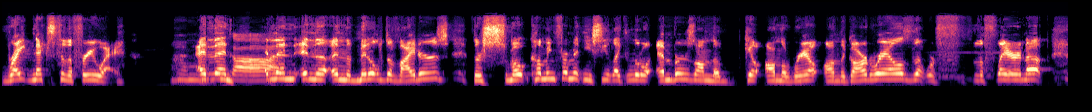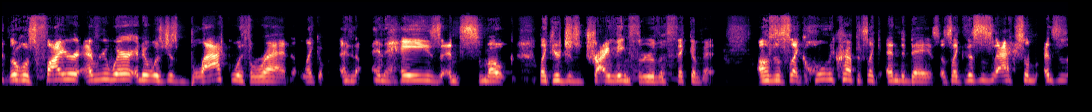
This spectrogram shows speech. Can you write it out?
right next to the freeway. Oh and then God. and then in the in the middle dividers there's smoke coming from it and you see like little embers on the on the rail on the guardrails that were f- the flaring up there was fire everywhere and it was just black with red like and and haze and smoke like you're just driving through the thick of it i was just like holy crap it's like end of days it's like this is actually this is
